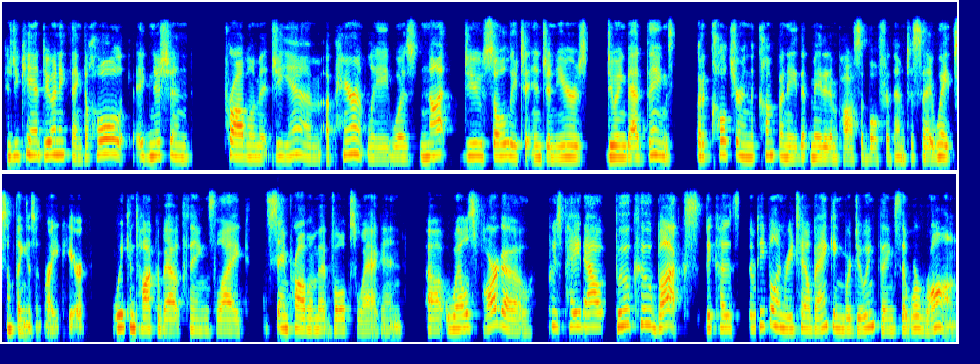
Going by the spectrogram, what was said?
because you can't do anything. The whole ignition problem at GM apparently was not due solely to engineers doing bad things, but a culture in the company that made it impossible for them to say, wait, something isn't right here. We can talk about things like same problem at Volkswagen, uh, Wells Fargo, who's paid out buku bucks because the people in retail banking were doing things that were wrong.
